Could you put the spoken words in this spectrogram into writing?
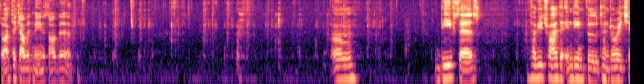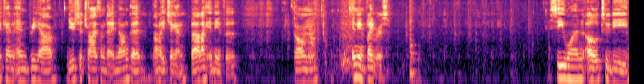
so I take y'all with me, and it's all good. Um, Beef says, have you tried the Indian food, tandoori chicken and bria? You should try someday. No, I'm good. I don't eat chicken, but I like Indian food. Um, Indian flavors. C102D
